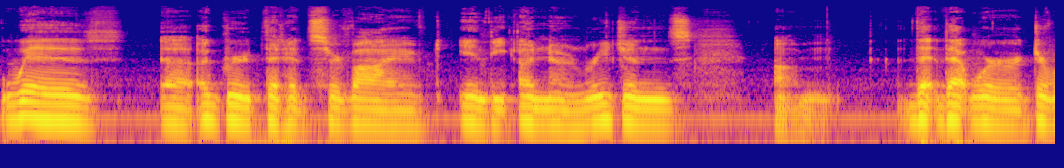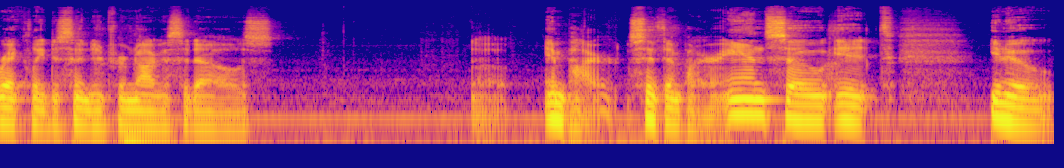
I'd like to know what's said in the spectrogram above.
with uh, a group that had survived in the unknown regions um, that that were directly descended from Naga Sadow's uh, empire, Sith Empire, and so it, you know,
